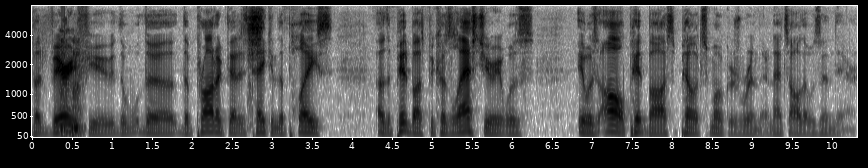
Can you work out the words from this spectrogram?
but very few. The the the product that has taken the place of the Pit Boss because last year it was it was all Pit Boss pellet smokers were in there, and that's all that was in there.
